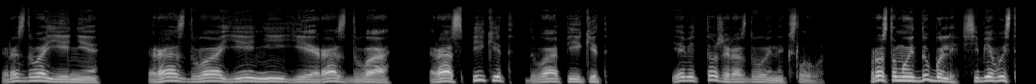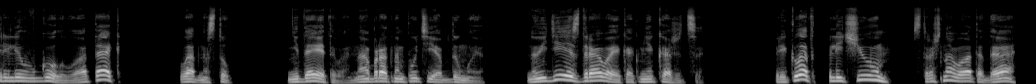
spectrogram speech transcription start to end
Раздвоение. Раздвоение. Раз-два. Раз Пикет, два Пикет. Я ведь тоже раздвоенный, к слову. Просто мой дубль себе выстрелил в голову. А так... Ладно, стоп. Не до этого. На обратном пути обдумаю. Но идея здравая, как мне кажется. Приклад к плечу страшновато, да.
